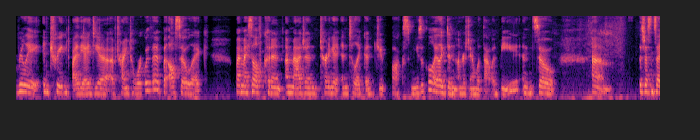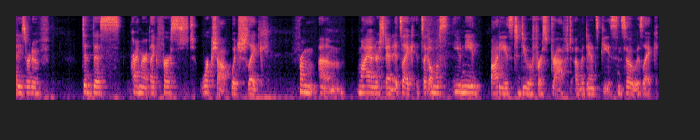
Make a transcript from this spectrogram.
really intrigued by the idea of trying to work with it, but also like by myself couldn't imagine turning it into like a jukebox musical. I like didn't understand what that would be, and so um, as Justin said, he sort of did this primer like first workshop, which like from um, my understanding, it's like it's like almost you need bodies to do a first draft of a dance piece, and so it was like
